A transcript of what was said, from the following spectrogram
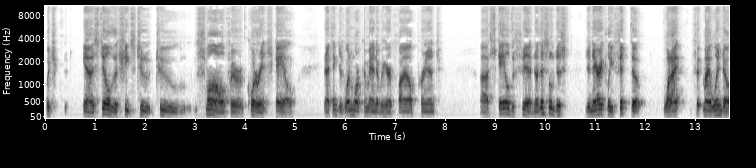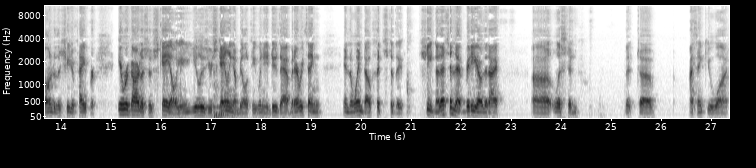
which, you know, still the sheet's too, too small for quarter inch scale. And I think there's one more command over here, file, print, uh, scale to fit. Now this will just generically fit the, what I, fit my window onto the sheet of paper, regardless of scale. You, you lose your scaling ability when you do that, but everything in the window fits to the sheet. Now that's in that video that I uh, listed that uh, I think you watch.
